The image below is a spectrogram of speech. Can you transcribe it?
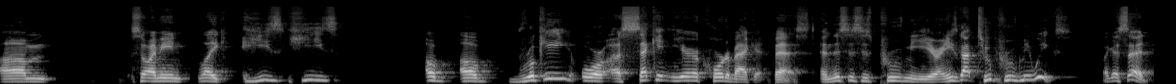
Um, so I mean, like he's he's a, a rookie or a second year quarterback at best, and this is his prove me year, and he's got two prove me weeks. Like I said,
